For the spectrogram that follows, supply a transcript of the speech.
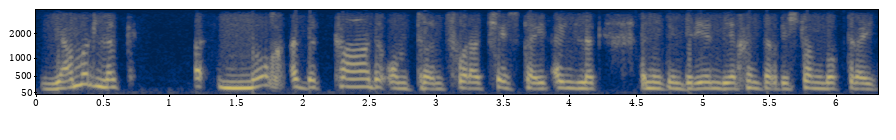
jammerlik uh, nog 'n dekade omtrent voordat Chester uiteindelik in 1993 die Springbok trei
